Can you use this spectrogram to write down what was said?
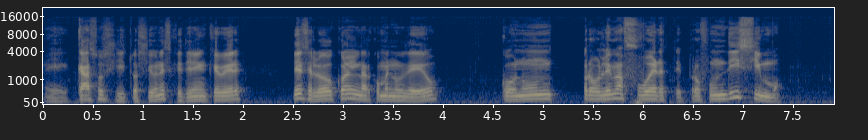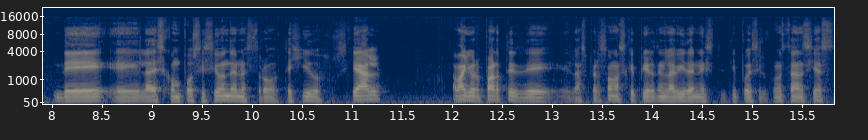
eh, casos y situaciones que tienen que ver, desde luego, con el narcomenudeo, con un problema fuerte, profundísimo de eh, la descomposición de nuestro tejido social. La mayor parte de las personas que pierden la vida en este tipo de circunstancias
